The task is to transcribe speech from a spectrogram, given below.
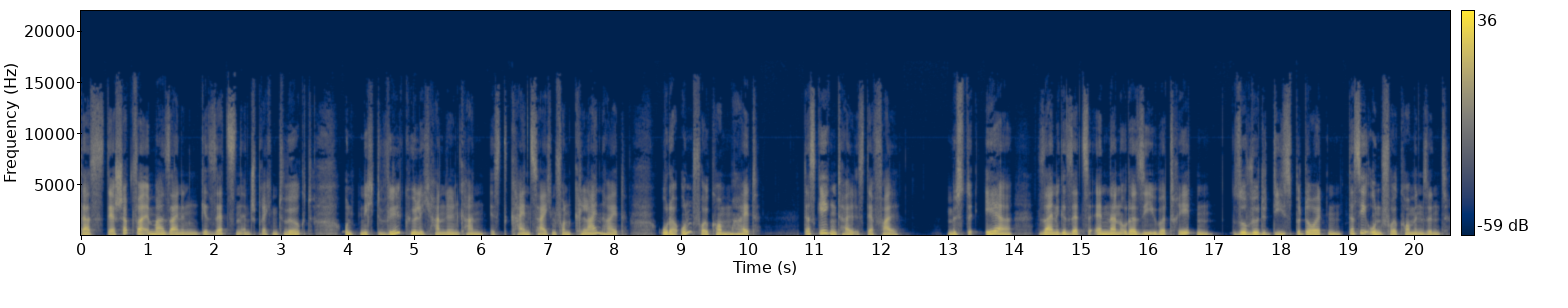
Dass der Schöpfer immer seinen Gesetzen entsprechend wirkt und nicht willkürlich handeln kann, ist kein Zeichen von Kleinheit oder Unvollkommenheit. Das Gegenteil ist der Fall. Müsste er seine Gesetze ändern oder sie übertreten, so würde dies bedeuten, dass sie unvollkommen sind.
